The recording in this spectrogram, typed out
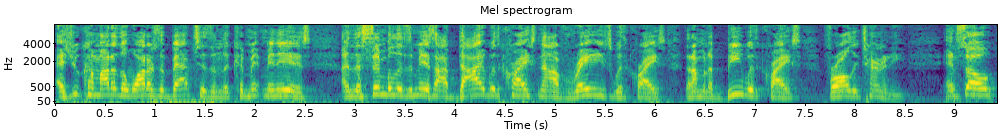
As you come out of the waters of baptism, the commitment is, and the symbolism is, I've died with Christ, now I've raised with Christ, that I'm going to be with Christ for all eternity. And so,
